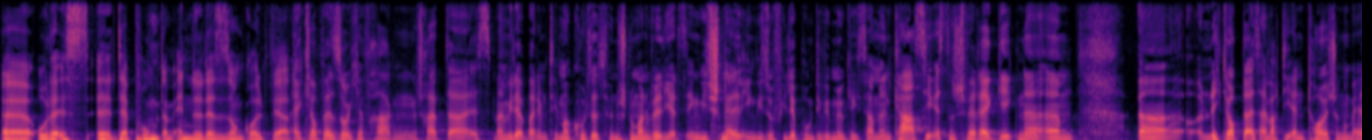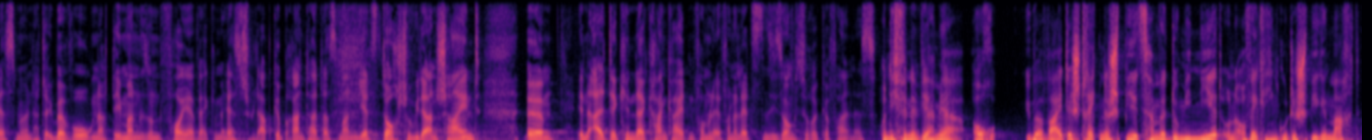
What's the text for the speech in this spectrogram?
äh, oder ist äh, der Punkt am Ende der Saison Gold wert? Ich glaube, wer solche Fragen schreibt, da ist man wieder bei dem Thema kurze Zündschnur. Man will jetzt irgendwie schnell irgendwie so viele Punkte wie möglich sammeln. KSC ist ein schwerer Gegner. Ähm, äh, und ich glaube, da ist einfach die Enttäuschung im ersten Moment hat er überwogen, nachdem man so ein Feuerwerk im ersten Spiel abgebrannt hat, dass man jetzt doch schon wieder anscheinend ähm, in alte Kinderkrankheiten vom, von der letzten Saison zurückgefallen ist. Und ich finde, wir haben ja auch über weite Strecken des Spiels haben wir dominiert und auch wirklich ein gutes Spiel gemacht.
